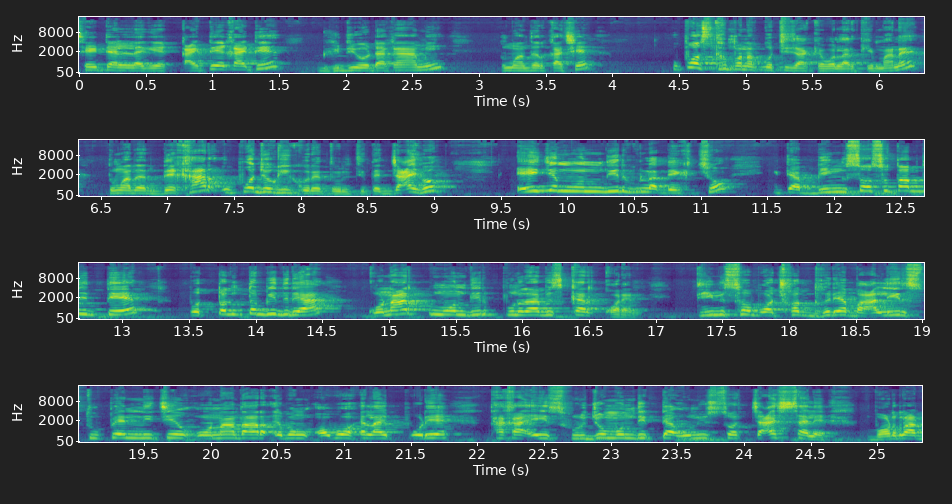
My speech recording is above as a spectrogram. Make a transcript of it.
সেইটার লাগে কাইটে কাইটে ভিডিওটাকে আমি তোমাদের কাছে উপস্থাপনা করছি, যাকে বলে আর কি মানে তোমাদের দেখার উপযোগী করে তুলছি। তো যাই হোক এই যে মন্দিরগুলা দেখছ, এটা বিংশ শতাব্দীতে প্রত্যন্তবিদরা কোণার্ক মন্দির পুনরাবিষ্কার করেন। তিনশো বছর ধরে বালির স্তূপের নিচে অনাদার এবং অবহেলায় পড়ে থাকা এই সূর্য মন্দিরটা উনিশশো চার সালে বড়লাট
